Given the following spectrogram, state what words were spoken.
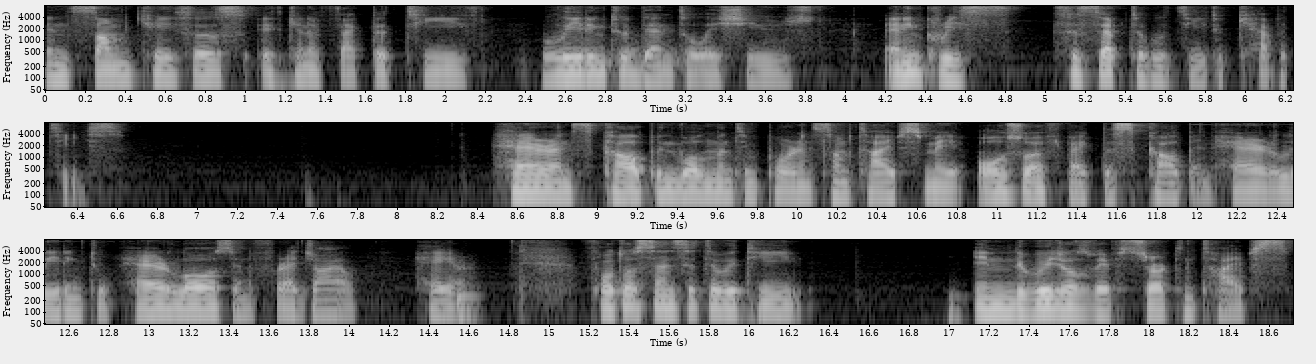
In some cases, it can affect the teeth, leading to dental issues and increased susceptibility to cavities. Hair and scalp involvement important. Some types may also affect the scalp and hair, leading to hair loss and fragile hair. Photosensitivity individuals with certain types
